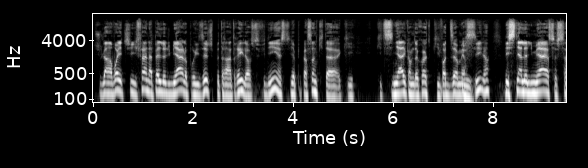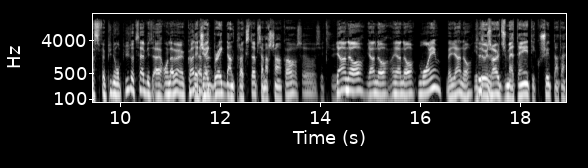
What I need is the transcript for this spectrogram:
tu l'envoies et tu fais un appel de lumière là, pour lui dire tu peux te rentrer, là, c'est fini. S'il n'y a plus personne qui, qui, qui te signale comme de quoi, qui va te dire merci. Hmm. Là? Les signaux de lumière, ça, ça se fait plus non plus. Là. Euh, on avait un code. Le jailbreak dans le truck stop, ça marche encore, ça? Il y en a, il y en a, il y en a. Moins, mais il y en a. Il est deux heures du matin, t'es couché et t'entends...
